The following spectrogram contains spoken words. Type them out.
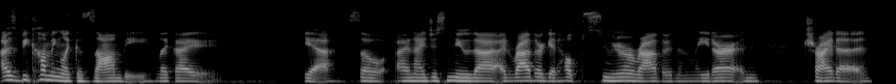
I was becoming like a zombie. Like I yeah, so and I just knew that I'd rather get help sooner rather than later and try to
